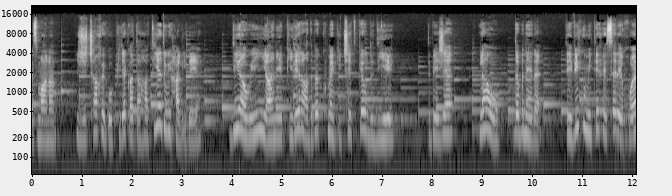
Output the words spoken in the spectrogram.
ezmanan. Ji çaxê ku pîreka te hatiye di wî halî de ye. Diya wî yanê pîrê radibe kumekî çê dike û didiyê. Dibêje, lawo, de binêre. Tê vî komîtê xê serê xwe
